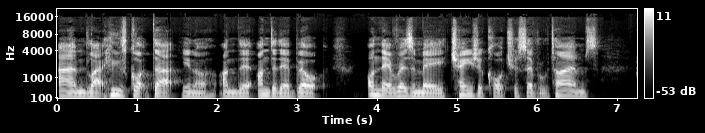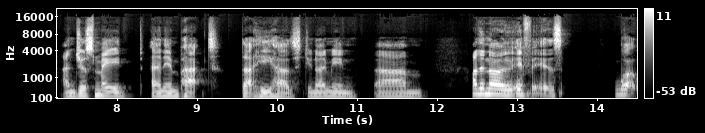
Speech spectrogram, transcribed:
and like who's got that, you know, under under their belt, on their resume, changed the culture several times, and just made an impact that he has. Do you know what I mean? Um, I don't know if it's what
